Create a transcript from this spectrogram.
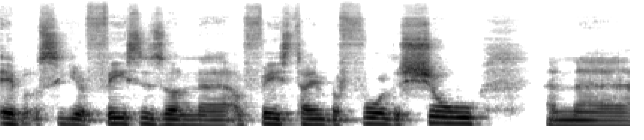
able to see your faces on uh, on Facetime before the show, and uh,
